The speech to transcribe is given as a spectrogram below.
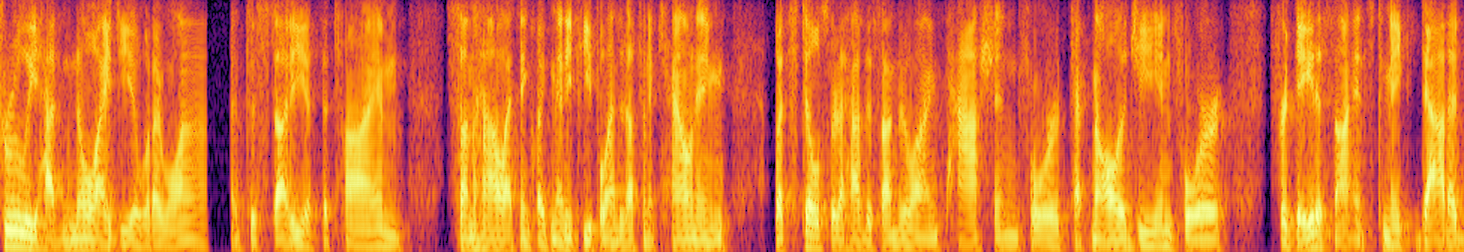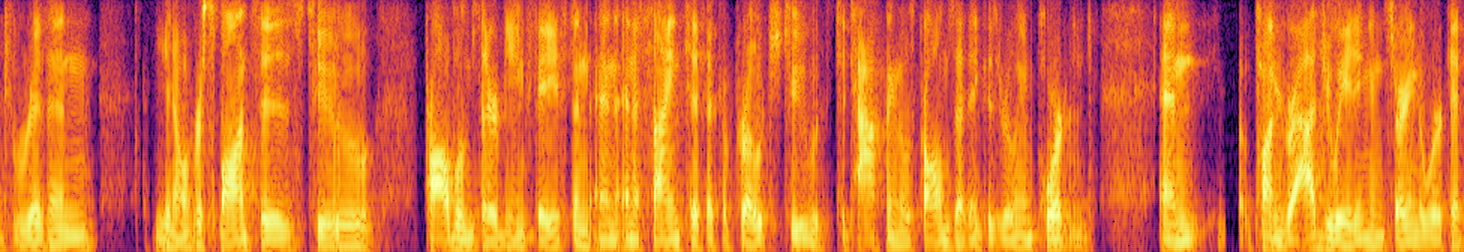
Truly had no idea what I wanted to study at the time. Somehow, I think, like many people, ended up in accounting, but still sort of had this underlying passion for technology and for for data science to make data driven you know responses to problems that are being faced and, and, and a scientific approach to to tackling those problems I think is really important. And upon graduating and starting to work at,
